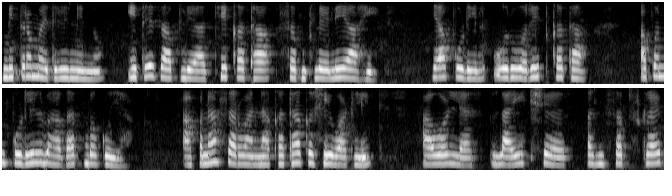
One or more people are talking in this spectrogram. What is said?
मित्रमैत्रिणींनो, इथेच आपली आजची कथा संपलेली आहे. यापुढील उर्वरित कथा आपण पुढील भागात बघूया. आपणा सर्वांना कथा कशी वाटली? आवडल्यास लाईक, शेअर अन सबस्क्राईब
